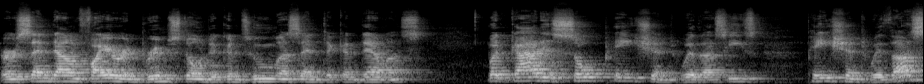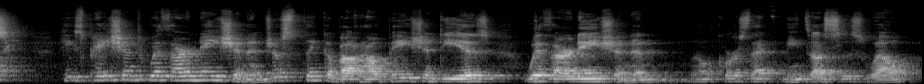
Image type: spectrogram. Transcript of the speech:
or send down fire and brimstone to consume us and to condemn us. But God is so patient with us. He's patient with us. He's patient with our nation. And just think about how patient He is with our nation. And, well, of course, that means us as well.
